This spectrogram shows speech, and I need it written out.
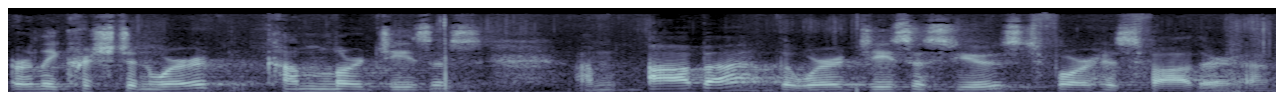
early Christian word, come Lord Jesus. Um, Abba, the word Jesus used for his Father. Um,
